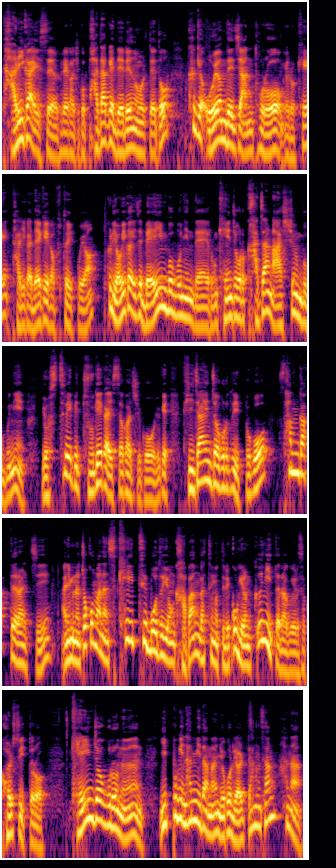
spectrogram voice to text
다리가 있어요. 그래가지고 바닥에 내려놓을 때도 크게 오염되지 않도록 이렇게 다리가 네 개가 붙어 있고요. 그리고 여기가 이제 메인 부분인데 여러분 개인적으로 가장 아쉬운 부분이 요 스트랩이 두 개가 있어가지고 이게 디자인적으로도 이쁘고 삼각대 할지 아니면 조그만한 스케이트보드용 가방 같은 것들이 꼭 이런 끈이 있더라고요. 그래서 걸 수 있도록 개인적으로는 이쁘긴 합니다만 요걸 열 때 항상 하나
